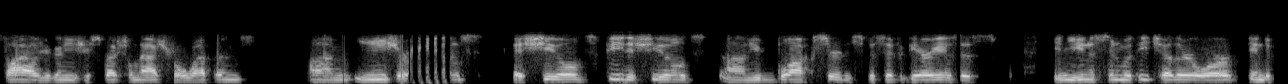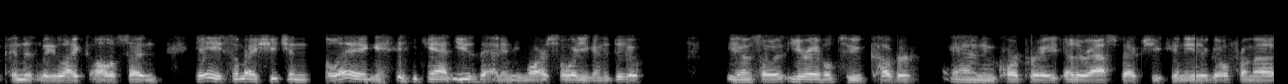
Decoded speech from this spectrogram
style. You're going to use your special natural weapons. Um, you use your hands as shields, feet as shields. Uh, you block certain specific areas as in unison with each other or independently. Like all of a sudden, hey, somebody shoots you in the leg, and you can't use that anymore. So what are you going to do? You know, so you're able to cover and incorporate other aspects. You can either go from a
